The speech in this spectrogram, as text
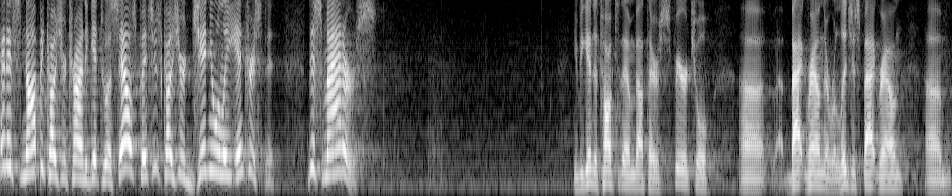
And it's not because you're trying to get to a sales pitch, it's because you're genuinely interested. This matters. You begin to talk to them about their spiritual uh, background, their religious background, um,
